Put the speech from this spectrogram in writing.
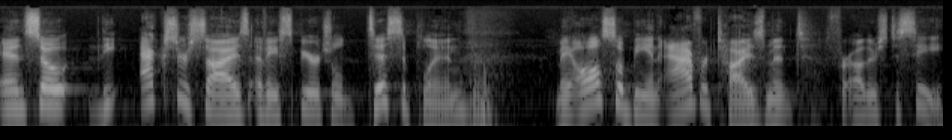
And so the exercise of a spiritual discipline may also be an advertisement for others to see.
